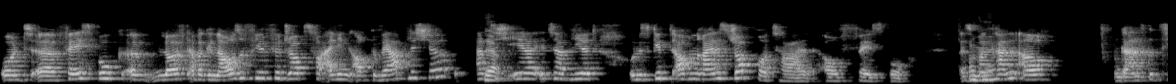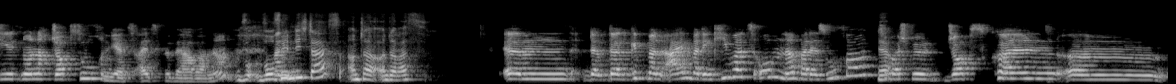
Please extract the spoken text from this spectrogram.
Und äh, Facebook äh, läuft aber genauso viel für Jobs, vor allen Dingen auch gewerbliche, hat ja. sich eher etabliert. Und es gibt auch ein reines Jobportal auf Facebook. Also okay. man kann auch ganz gezielt nur nach Jobs suchen jetzt als Bewerber. Ne? Wo, wo finde ich das? Unter, unter was? Ähm, da, da gibt man ein bei den Keywords oben, ne, bei der Suche, ja. zum Beispiel Jobs Köln, ähm,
